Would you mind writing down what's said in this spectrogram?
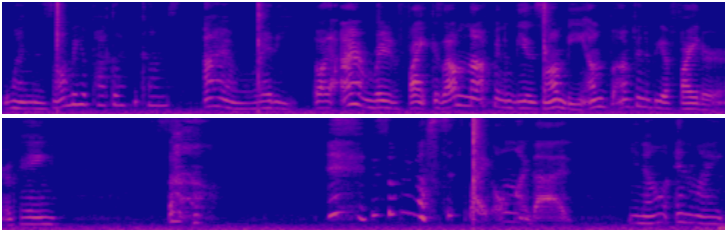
when the zombie apocalypse comes i am ready. Like i am ready to fight because i'm not gonna be a zombie. I'm, I'm gonna be a fighter okay? So something else just like oh my god you know? And like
